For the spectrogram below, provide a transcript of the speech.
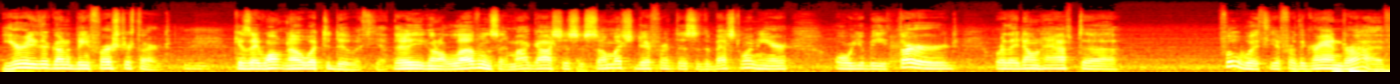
you're either going to be first or third because they won't know what to do with you. They're either going to love them and say, my gosh, this is so much different. This is the best one here. Or you'll be third where they don't have to fool with you for the grand drive.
